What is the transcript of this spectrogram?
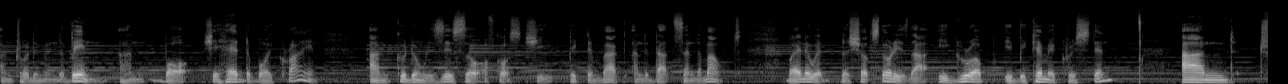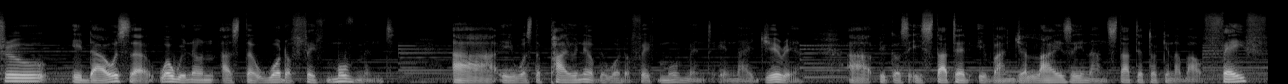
and threw him in the bin. And but she heard the boy crying and couldn't resist. So of course she picked him back and the dad sent him out. But anyway, the short story is that he grew up, he became a Christian, and through Idahosa, what we know as the Word of Faith movement. Uh, he was the pioneer of the Word of Faith movement in Nigeria uh, because he started evangelizing and started talking about faith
